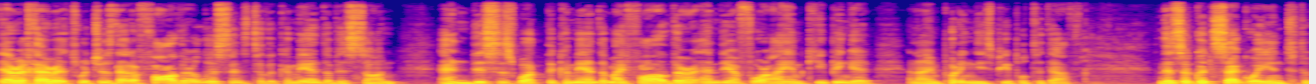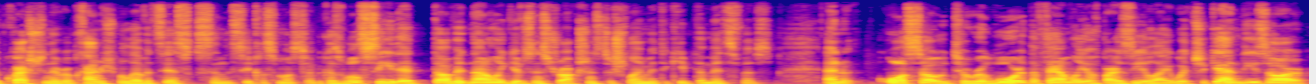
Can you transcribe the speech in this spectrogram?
Derech Eretz, which is that a father listens to the command of his son, and this is what the command of my father, and therefore I am keeping it, and I am putting these people to death. And this is a good segue into the question that Reb Chaim Shmulevitz asks in the Sichas Musar, because we'll see that David not only gives instructions to Shlomo to keep the mitzvahs, and also to reward the family of Barzilai, which again, these are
